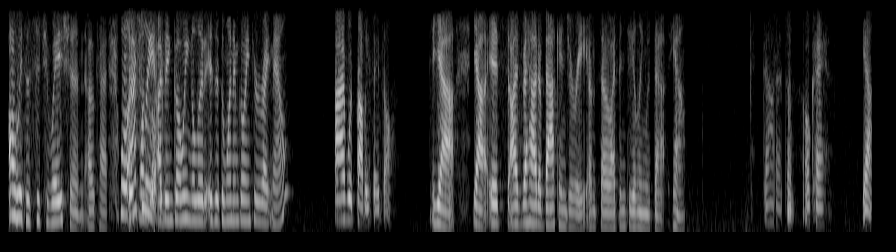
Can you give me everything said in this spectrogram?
Oh, it's a situation. Okay. Well, This actually. I've been going a little. Is it the one I'm going through right now? I would probably say so. Yeah, yeah. It's I've had a back injury, and so I've been dealing with that. Yeah. Got it. Okay. Yeah.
